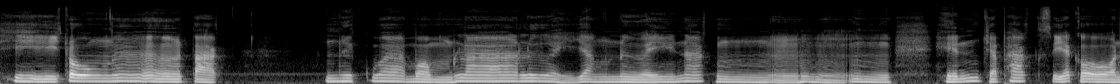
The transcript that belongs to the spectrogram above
ที่ตรงตัก นึกว่าหม่อมลาเลื่อยยังเหนื่อยนัก เห็นจะพักเสียก่อน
